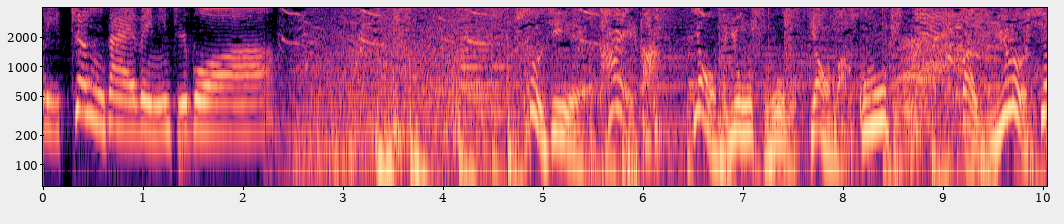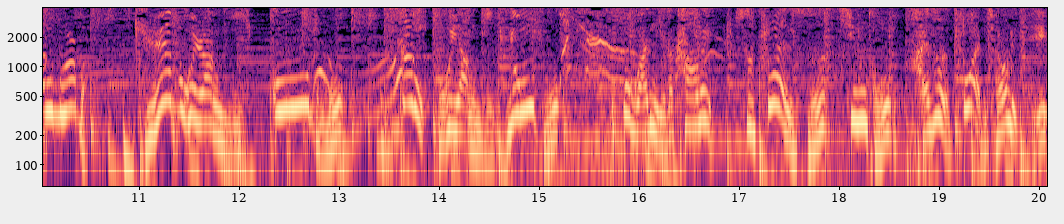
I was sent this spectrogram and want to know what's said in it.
里正在为您直播。世界太大，要么庸俗，要么孤独。但娱乐香饽饽绝不会让你孤独，更不会让你庸俗。不管你的咖位是钻石、青铜还是断桥铝，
